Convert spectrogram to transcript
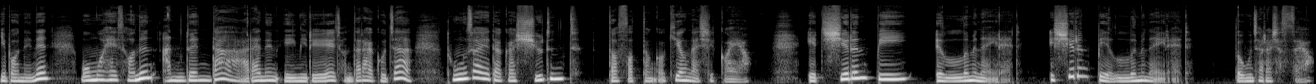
이번에는 뭐뭐 해서는 안 된다 라는 의미를 전달하고자 동사에다가 shouldn't 넣었던 거 기억나실 거예요. It shouldn't be eliminated. It shouldn't be eliminated. 너무 잘하셨어요.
